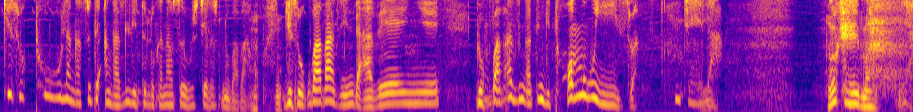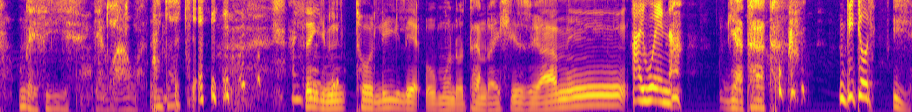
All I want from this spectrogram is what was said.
Ngizokuthula ngasuthi angazilito lokhu nawusewusitshela sinobababo ngizokubabaza indaba enye ngiyokubabaza ngathi ngithoma ukuyizwa. Mtshela okay ma. Ungayifikisi. Ngiyakwawa. Angekhe sengimtholile umuntu othandwa ihliziyo yami. Hayi wena. Ngiyathatha. Mpitoli iye.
